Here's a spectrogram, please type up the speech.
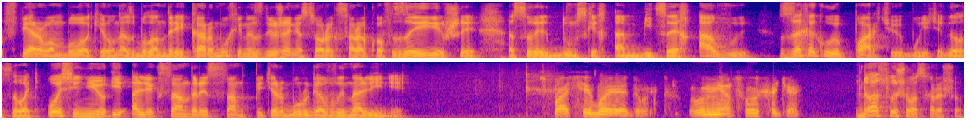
в первом блоке у нас был Андрей Кармухин из движения 40 40 заявивший о своих думских амбициях. А вы за какую партию будете голосовать осенью? И Александр из Санкт-Петербурга, вы на линии. Спасибо, Эдвард. Вы меня слышите? Да, слышу вас хорошо.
